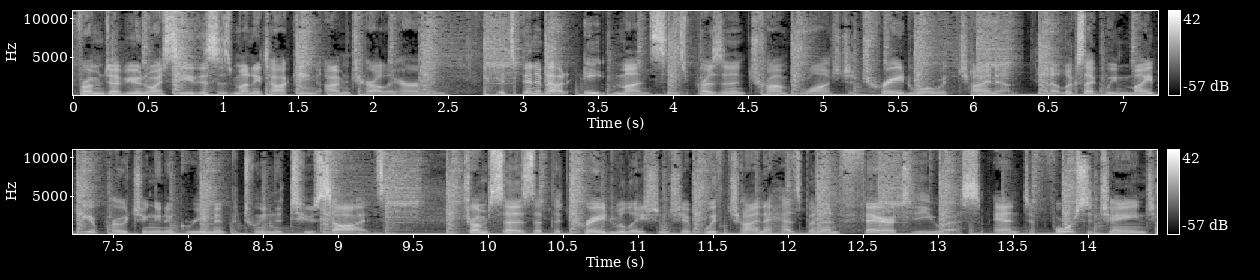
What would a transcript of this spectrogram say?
From WNYC, this is Money Talking. I'm Charlie Herman. It's been about eight months since President Trump launched a trade war with China, and it looks like we might be approaching an agreement between the two sides. Trump says that the trade relationship with China has been unfair to the U.S., and to force a change,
